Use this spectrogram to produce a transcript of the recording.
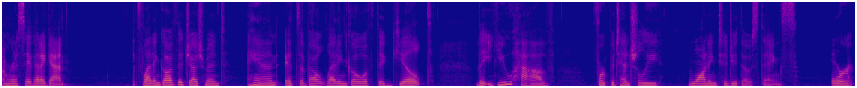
I'm going to say that again. It's letting go of the judgment and it's about letting go of the guilt that you have for potentially wanting to do those things or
